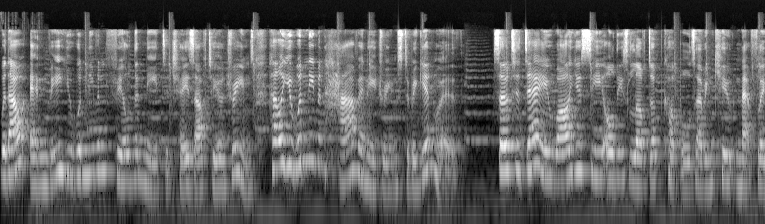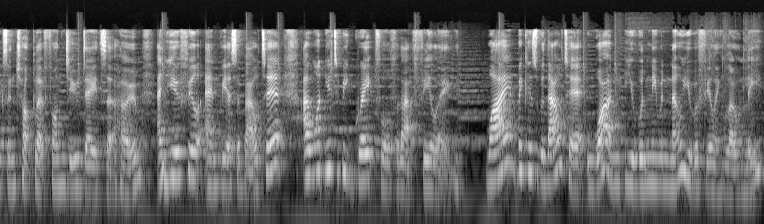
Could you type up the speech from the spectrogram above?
Without envy, you wouldn't even feel the need to chase after your dreams. Hell, you wouldn't even have any dreams to begin with. So today, while you see all these loved up couples having cute Netflix and chocolate fondue dates at home and you feel envious about it, I want you to be grateful for that feeling. Why? Because without it, one, you wouldn't even know you were feeling lonely,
